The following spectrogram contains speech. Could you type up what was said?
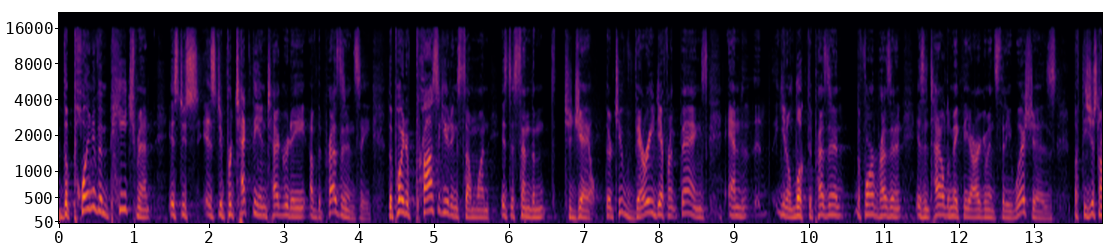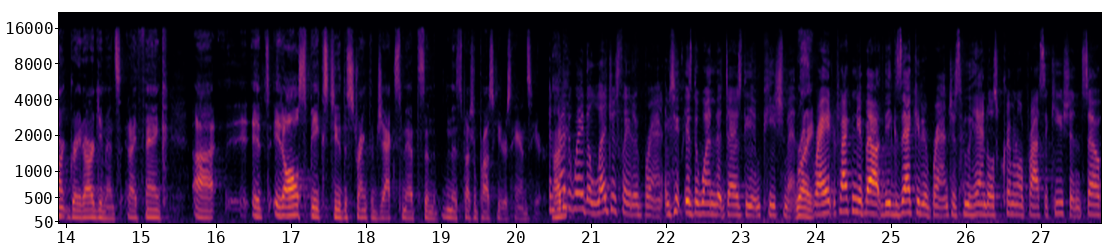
the point of impeachment is to, is to protect the integrity of the presidency. The point of prosecuting someone is to send them to jail. They're two very different things. And, you know, look, the president, the former president is entitled to make the arguments that he wishes, but these just aren't great arguments. And I think uh, it, it all speaks to the strength of Jack Smith's and the, and the special prosecutor's hands here. And by the way, the legislative branch is the one that does the impeachment, right. right? We're talking about the executive branch is who handles criminal prosecution. So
